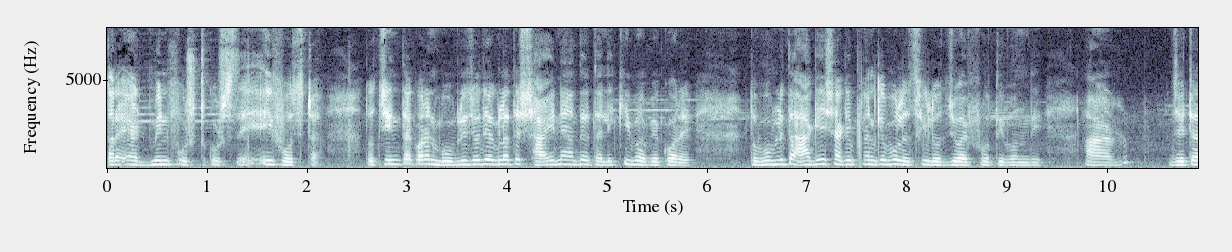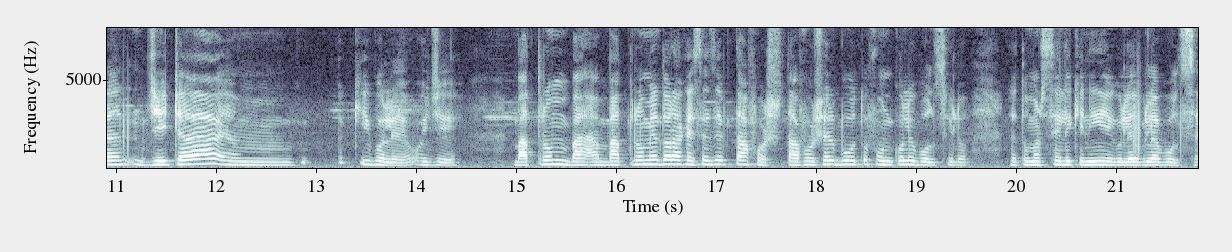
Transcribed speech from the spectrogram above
তার অ্যাডমিন পোস্ট করছে এই পোস্টটা তো চিন্তা করেন, বুবলি যদি এগুলোতে সাই না দেয়, তাহলে কীভাবে করে? তো বুবলি তো আগেই শাকিব খানকে বলেছিল, জয় প্রতিবন্ধী। আর যেটা যেটা কি বলে, ওই যে বাথরুম বাথরুমে ধরা খাইছে যে তাপস। তাপসের বউ তো ফোন করে বলছিল যে তোমার ছেলেকে নিয়ে এগুলো, এগুলা বলছে।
